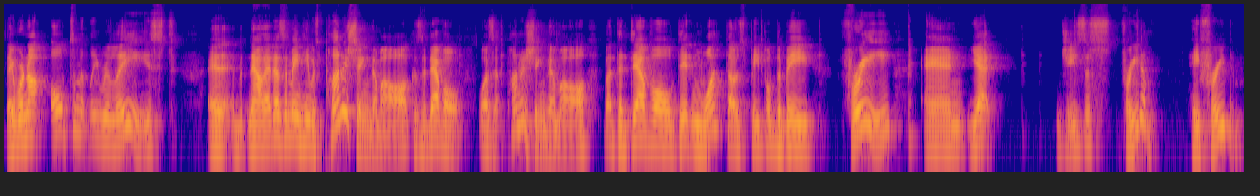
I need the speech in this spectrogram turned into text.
they were not ultimately released. Uh, now, that doesn't mean he was punishing them all, because the devil wasn't punishing them all, but the devil didn't want those people to be free, and yet Jesus freed them. He freed them.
